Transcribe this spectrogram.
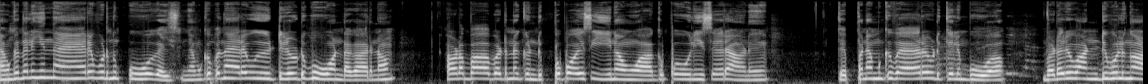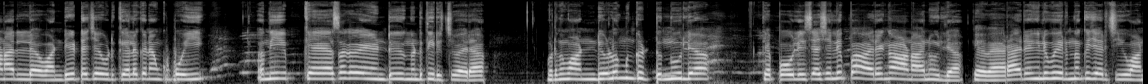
നമുക്ക് എന്തായാലും ഇനി നേരെ ഇവിടുന്ന് പോവുക ഗൈസ് നമുക്കിപ്പോൾ നേരെ വീട്ടിലോട്ട് പോവണ്ട. കാരണം അവിടെ ബാബട്ടനൊക്കെ ഉണ്ട്. ഇപ്പോൾ പോയ സീനാവും ആകെ പോലീസുകാരാണ് ഇപ്പം നമുക്ക് വേറെ എവിടേക്കെങ്കിലും പോവാം? ഇവിടെ ഒരു വണ്ടി പോലും കാണാനില്ല. വണ്ടി ഇട്ടച്ച എവിടേക്കെങ്കിലൊക്കെ നമുക്ക് പോയി ഒന്ന് ഈ കേസൊക്കെ കഴിഞ്ഞിട്ട് ഇങ്ങോട്ട് തിരിച്ചു വരാം. ഇവിടുന്ന് വണ്ടികളൊന്നും കിട്ടുന്നുമില്ല. പോലീസ് സ്റ്റേഷനിൽ ഇപ്പം ആരും കാണാനുമില്ല. വേറെ ആരെങ്കിലും വരുന്നൊക്കെ വിചാരിച്ചു ഈ വൺ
